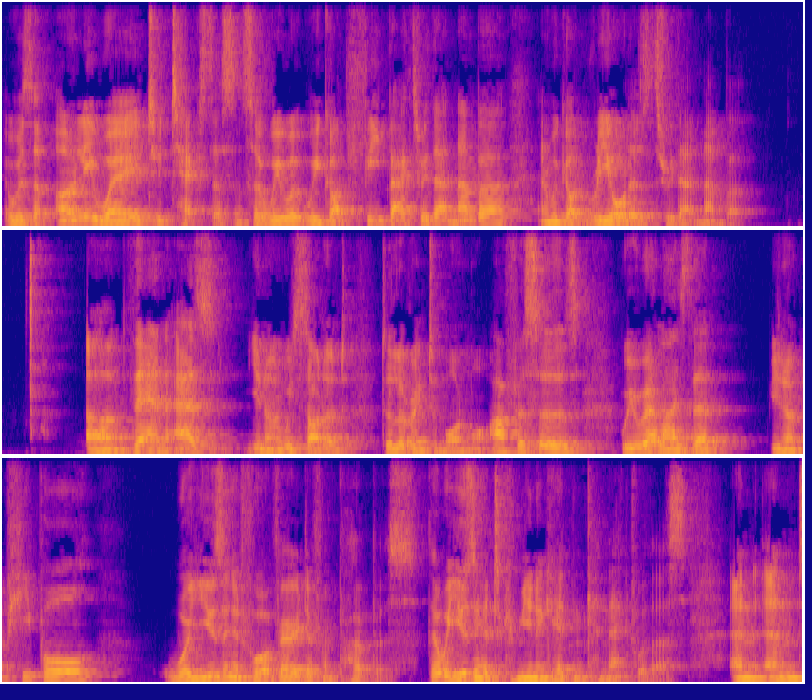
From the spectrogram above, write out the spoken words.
It was the only way to text us. And so we were, we got feedback through that number and we got reorders through that number. Um, then as, you know, we started delivering to more and more offices, we realized that, you know, people were using it for a very different purpose. They were using it to communicate and connect with us. And, and,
